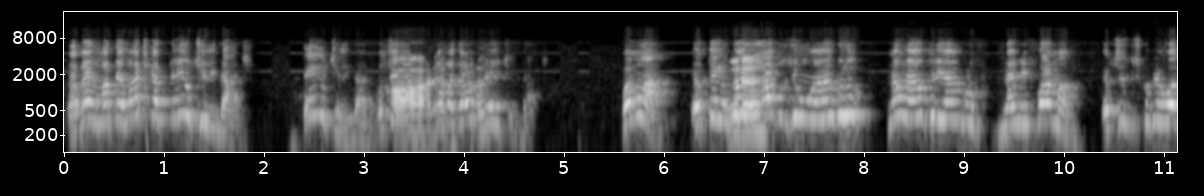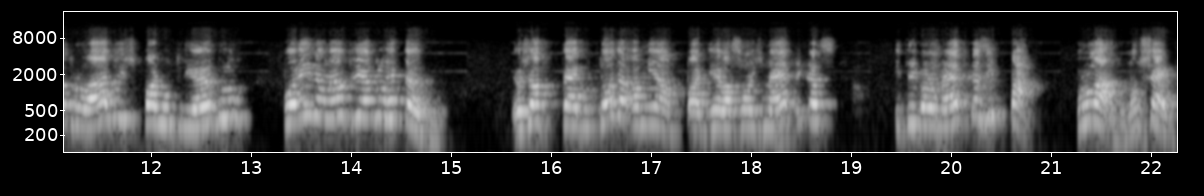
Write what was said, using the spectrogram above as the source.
Tá vendo? Matemática tem utilidade. Tem utilidade. Você Para. não, mas ela tem utilidade. Vamos lá. Eu tenho dois lados de um ângulo. Não é um triângulo, né? Me forma. Eu preciso descobrir o outro lado, isso forma um triângulo, porém não é um triângulo retângulo. Eu já pego toda a minha parte de relações métricas e trigonométricas e pá, pro lado, não serve.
